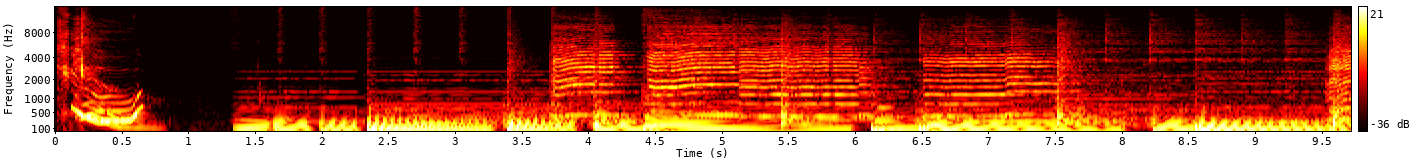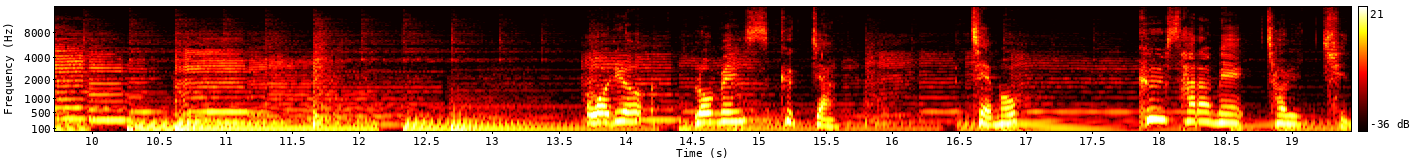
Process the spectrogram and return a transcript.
cue. 월요 로맨스 극장 제목 그 사람의 절친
